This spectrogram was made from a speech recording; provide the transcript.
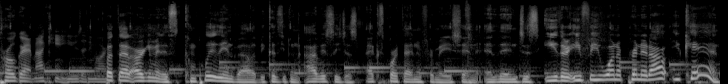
program I can't use anymore. But that argument is completely invalid because you can obviously just export that information and then just either if you want to print it out, you can.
